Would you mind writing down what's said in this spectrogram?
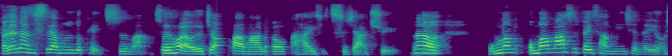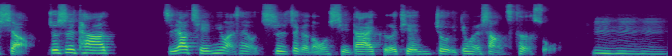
反正那四样东西都可以吃嘛，所以后来我就叫我爸妈都把它一起吃下去。嗯、那我妈我妈妈是非常明显的有效，就是她只要前一天晚上有吃这个东西，大概隔天就一定会上厕所。嗯嗯嗯，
